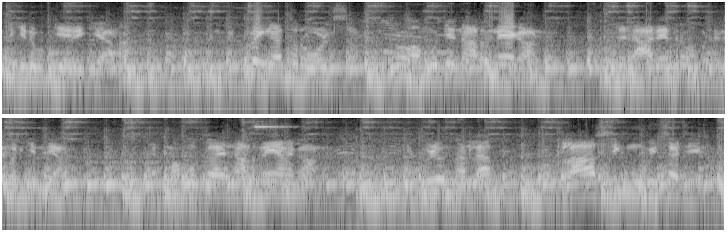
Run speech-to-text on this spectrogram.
ടിക്കറ്റ് ബുക്ക് ചെയ്തിരിക്കുകയാണ്. ഇപ്പോൾ ഇങ്ങനത്തെ റോൾസ് ഇപ്പോൾ മമ്മൂക്കിയെ നടനെ കാണും. ഇത് ലാലേന്ദ്ര മമ്മൂട്ടിനെ പഠിക്കുന്നതാണ് മമ്മൂക്ക നടനെയാണ് കാണുന്നത്. ഇപ്പോഴും നല്ല ക്ലാസിക് മൂവീസാണ് ചെയ്യുന്നത്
